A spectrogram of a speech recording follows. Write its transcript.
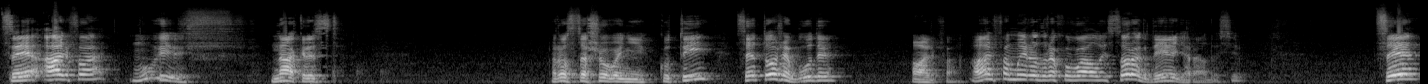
Це альфа. Ну і накрест розташовані кути, це теж буде альфа. Альфа ми розрахували 49 градусів. Це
